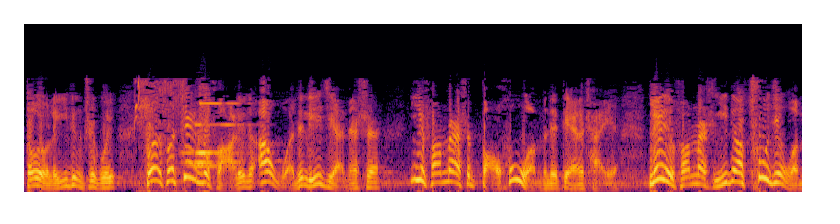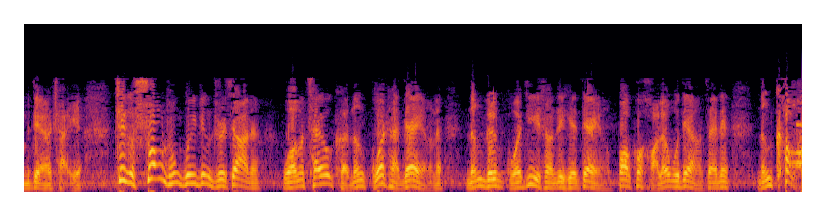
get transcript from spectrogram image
都有了一定之规，所以说这部法律呢，按我的理解呢，是一方面是保护我们的电影产业，另一方面是一定要促进我们电影产业。这个双重规定之下呢，我们才有可能国产电影呢能跟国际上这些电影，包括好莱坞电影在内能抗衡，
